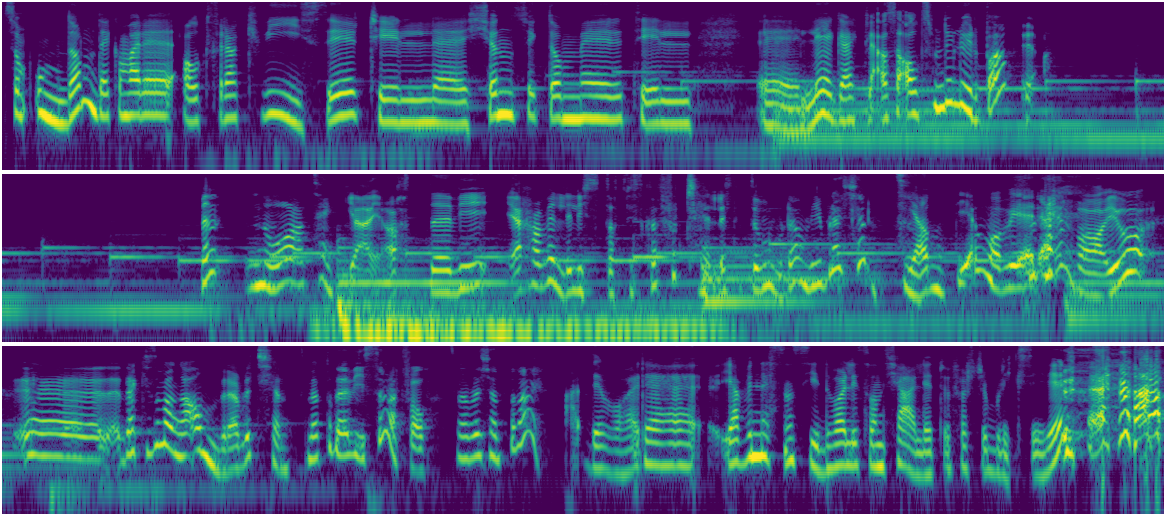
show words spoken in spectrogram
som ungdom, det kan være alt fra kviser til eh, kjønnssykdommer til eh, legeerklæring Altså alt som du lurer på. Men nå tenker jeg at eh, vi Jeg har veldig lyst til at vi skal fortelle litt om hvordan vi ble kjent. Ja, det må vi For gjøre. det var jo eh, Det er ikke så mange andre jeg har blitt kjent med på det viset, i hvert fall. Som jeg ble kjent med deg. Nei, det var eh, Jeg vil nesten si det var litt sånn kjærlighet ved første blikk, Siri.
